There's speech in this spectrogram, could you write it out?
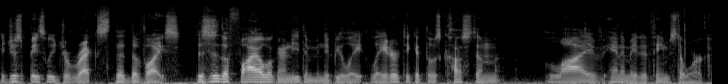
It just basically directs the device. This is the file we're going to need to manipulate later to get those custom live animated themes to work.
